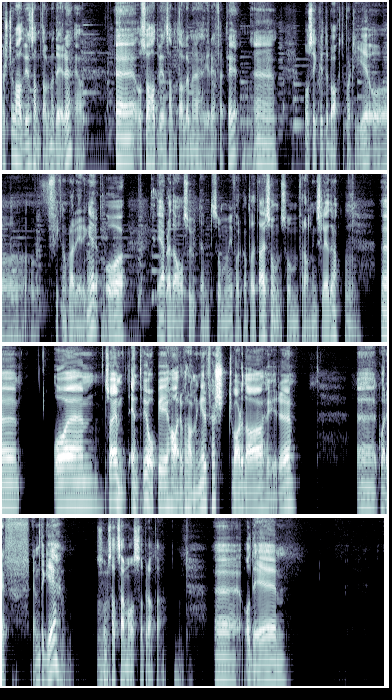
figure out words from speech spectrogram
Først og hadde vi en samtale med dere. Ja. Eh, og så hadde vi en samtale med Høyre og Frp. Eh, og så gikk vi tilbake til partiet og fikk noen klareringer. Og jeg ble da også utnevnt som, i forkant av dette her, som, som forhandlingsleder. Da. Eh, og så endte vi opp i harde forhandlinger. Først var det da Høyre, eh, KrF, MDG som satt sammen med oss og prata. Eh, og det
